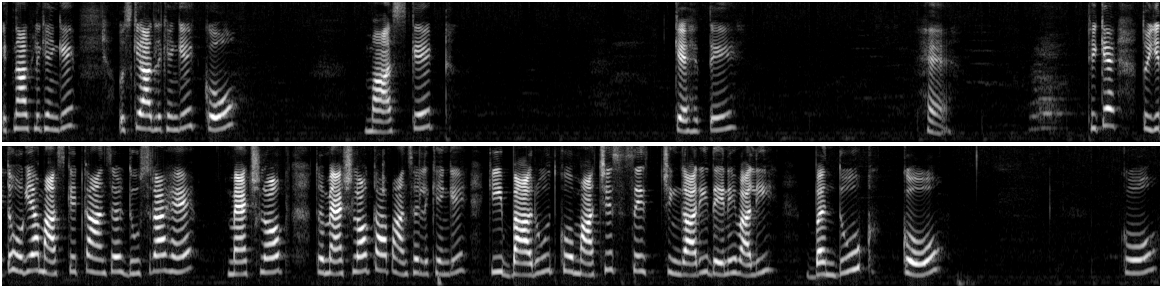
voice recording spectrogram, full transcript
इतना आप लिखेंगे, उसके बाद लिखेंगे को मास्केट कहते हैं। ठीक है? तो ये तो हो गया मास्केट का आंसर दूसरा है मैच लॉक तो मैच लॉक का आप आंसर लिखेंगे कि बारूद को माचिस से चिंगारी देने वाली बंदूक को को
